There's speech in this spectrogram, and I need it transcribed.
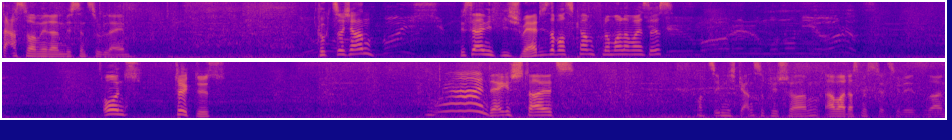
Das war mir dann ein bisschen zu lame. Guckt's euch an. Wisst ihr eigentlich, wie schwer dieser Bosskampf normalerweise ist? Und tickt es. Ja, in der Gestalt macht es ihm nicht ganz so viel Schaden. Aber das müsste jetzt gewesen sein.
